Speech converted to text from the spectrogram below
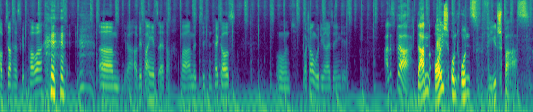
Hauptsache es gibt Power. ähm, ja, aber wir fangen jetzt einfach mal an mit ein bisschen Tech-House und mal schauen, wo die Reise hingeht. Alles klar, dann euch und uns viel Spaß.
